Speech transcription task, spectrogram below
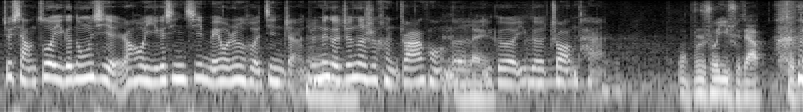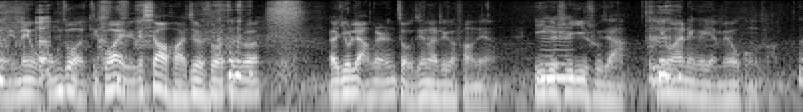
就想做一个东西，然后一个星期没有任何进展，就那个嗯真的是很抓狂的一个一个状态。我不是说艺术家就等于没有工作。国外有一个笑话，就是说，他说，呃，有两个人走进了这个房间，一个是艺术家，另外那个也没有工作。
